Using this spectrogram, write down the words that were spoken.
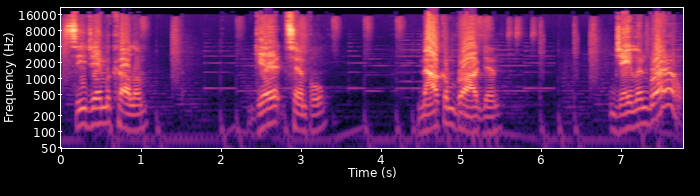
CJ McCollum, Garrett Temple, Malcolm Brogdon, Jaylen Brown,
